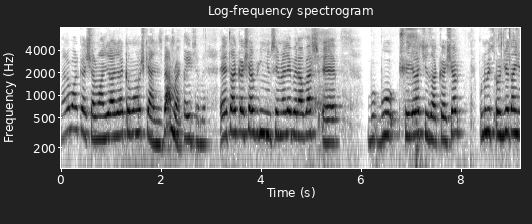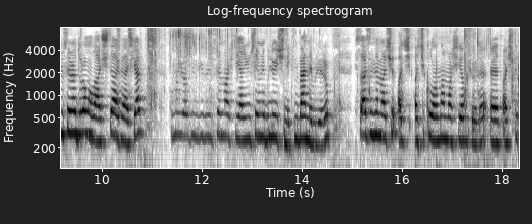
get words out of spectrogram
Merhaba arkadaşlar, Maceracılar kanalına hoş geldiniz. Ben Burak. Hayır Emre. Evet arkadaşlar, bugün Yunus Emre ile beraber e, bu, bu şeyleri açacağız arkadaşlar. Bunu biz önceden Yunus Emre duramadı açtı arkadaşlar. Bunu gördüğünüz gibi Yunus Emre açtı. Yani Yunus Emre biliyor içindekini, ben de biliyorum. İsterseniz hemen açı, aç- açık olandan başlayalım şöyle. Evet açtık.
